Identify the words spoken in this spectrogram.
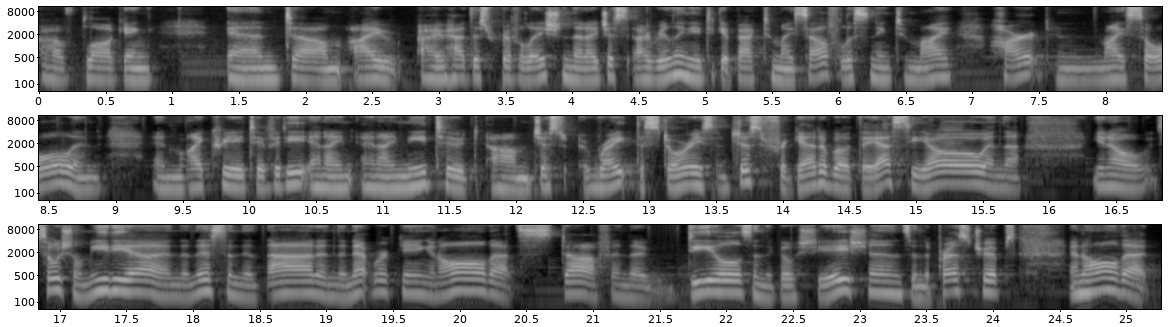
of blogging and um, I I had this revelation that I just I really need to get back to myself, listening to my heart and my soul and and my creativity, and I and I need to um, just write the stories and just forget about the SEO and the you know social media and then this and then that and the networking and all that stuff and the deals and negotiations and the press trips and all that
